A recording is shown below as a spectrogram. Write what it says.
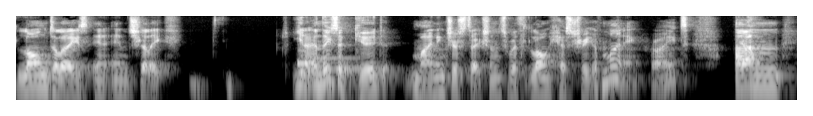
long delays in, in Chile. You know, and these are good mining jurisdictions with long history of mining, right? Yeah. Um,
